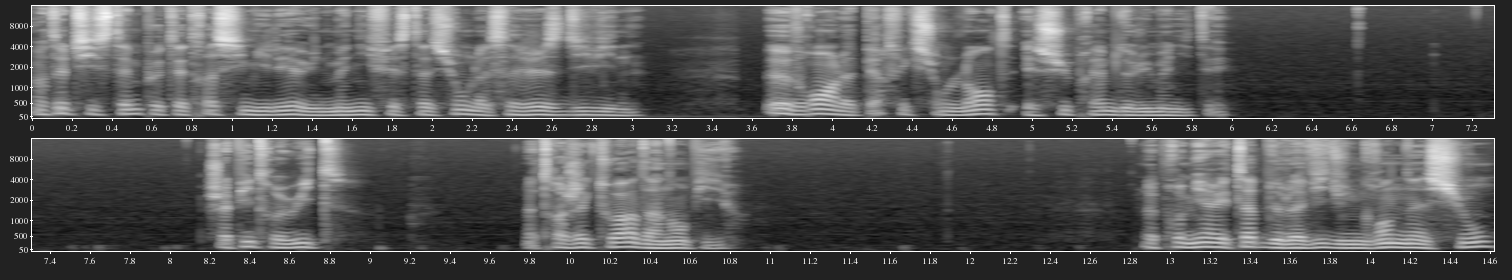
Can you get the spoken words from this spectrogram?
un tel système peut être assimilé à une manifestation de la sagesse divine, œuvrant à la perfection lente et suprême de l'humanité. Chapitre 8 La trajectoire d'un empire. La première étape de la vie d'une grande nation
